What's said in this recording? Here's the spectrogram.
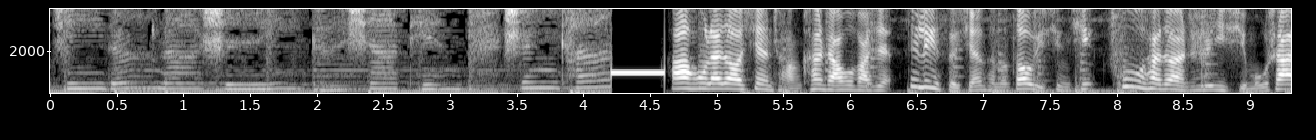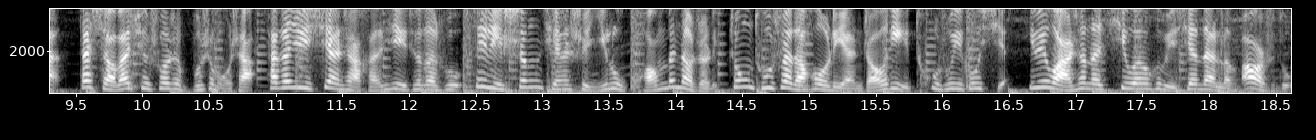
记得那是一个夏天盛开。阿红来到现场勘查后，发现丽丽死前可能遭遇性侵，初步判断这是一起谋杀案。但小白却说这不是谋杀。他根据现场痕迹推测出，丽丽生前是一路狂奔到这里，中途摔倒后脸着地，吐出一口血。因为晚上的气温会比现在冷二十度，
